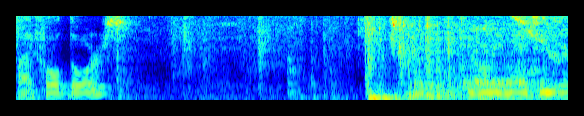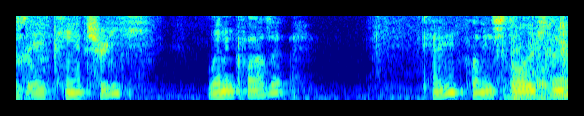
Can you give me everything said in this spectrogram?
Bifold doors. I can only imagine is a pantry. Linen closet. Okay, plenty of storage there.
